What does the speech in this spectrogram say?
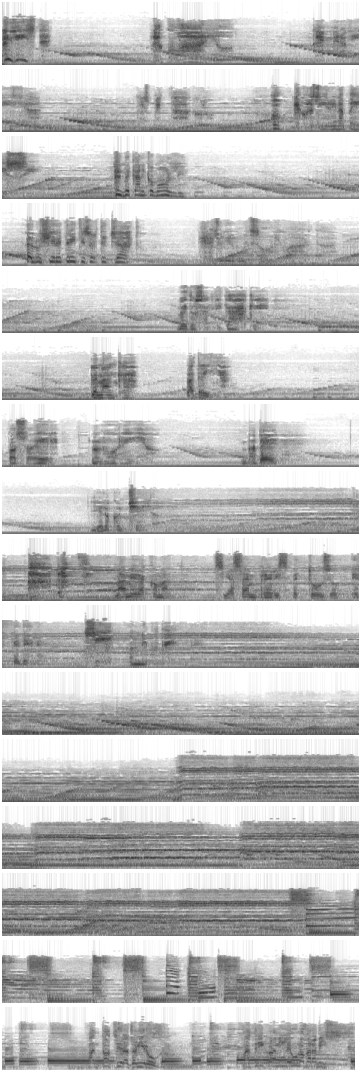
Esiste! L'acquario! La sirena Pessi! E il meccanico Molli! E l'usciere Tritti sorteggiato! E il ragionier Bolzoni, guarda! Vedo santità che le manca la triglia. Posso avere l'onore io. Va bene. Glielo concedo. Grazie. Ma mi raccomando, sia sempre rispettoso e fedele. Sì, onnipotente. Ragionier Ugo. Matricola 1001 Barabis.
